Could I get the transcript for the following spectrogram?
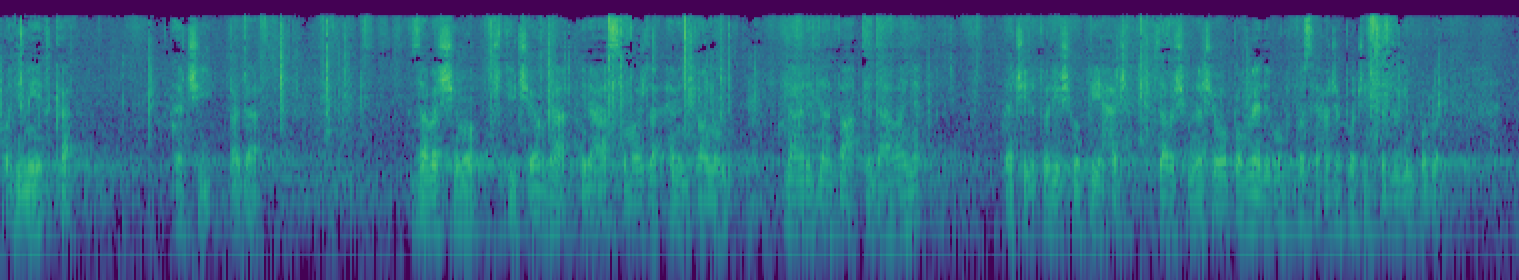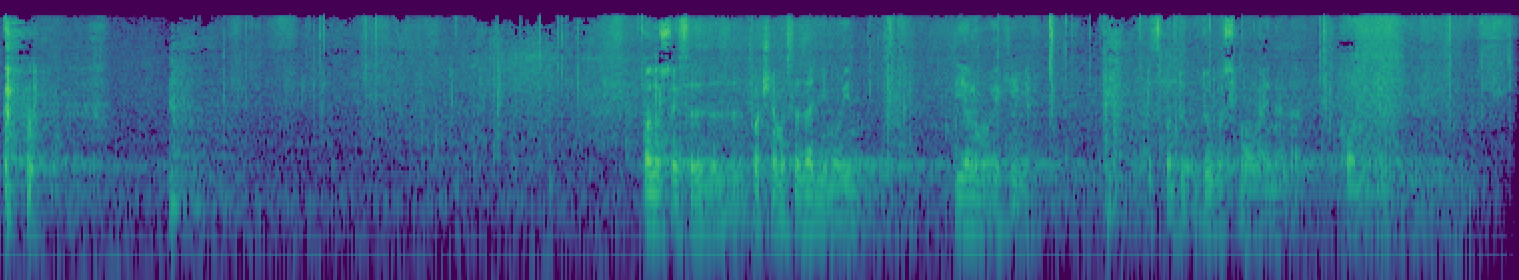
od imetka, znači, pa da završimo što tiče ovoga mirasa, možda eventualno naredna dva predavanja, znači da to riješimo prije hađa. Završimo, znači, ovo poglede, mogu posle hađa početi sa drugim pogledom. Odnosno, i sad, počnemo sa zadnjim ovim dijelom ove knjige. Kad smo, dugo smo ovaj na, na ovom dijelu.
